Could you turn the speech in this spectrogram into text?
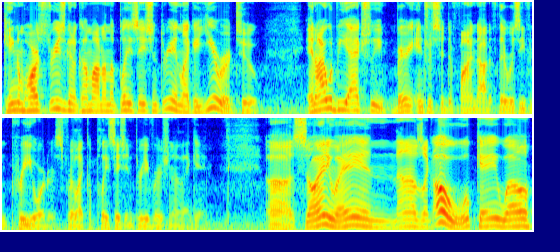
Kingdom Hearts 3 is going to come out on the PlayStation 3 in like a year or two. And I would be actually very interested to find out if there was even pre orders for like a PlayStation 3 version of that game. Uh, so anyway, and then I was like, oh, okay, well,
